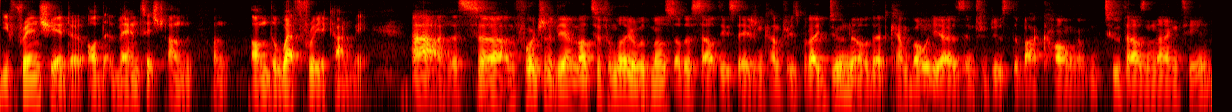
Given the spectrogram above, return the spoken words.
differentiator or the advantage on, on, on the Web3 economy? Ah, that's uh, unfortunately I'm not too familiar with most other Southeast Asian countries, but I do know that Cambodia has introduced the Bakong in 2019,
